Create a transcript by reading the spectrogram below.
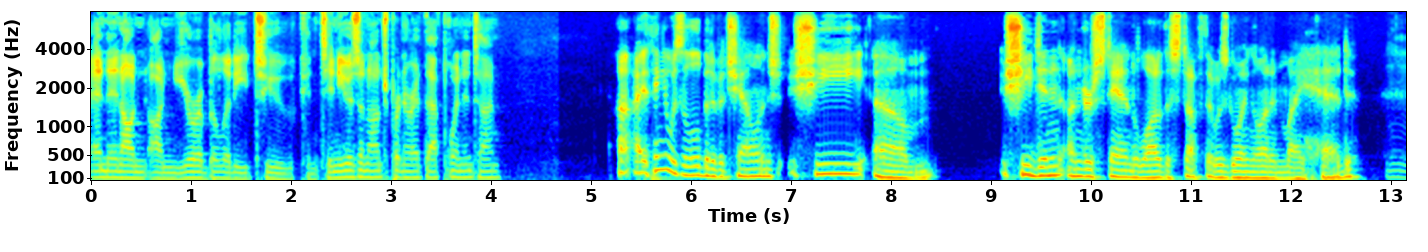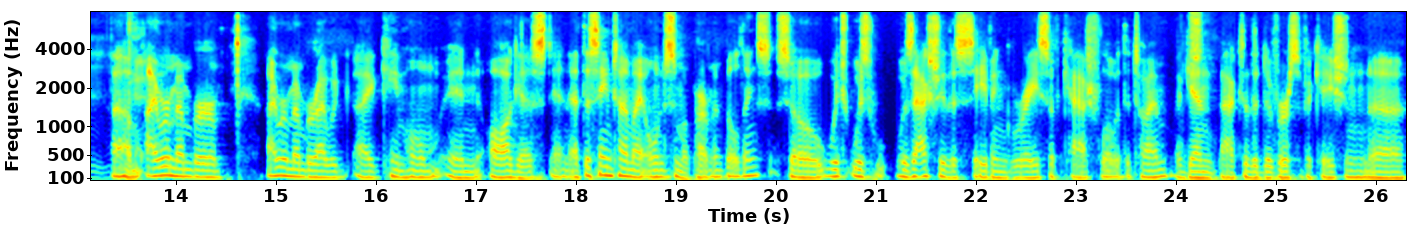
And then on, on your ability to continue as an entrepreneur at that point in time? I think it was a little bit of a challenge. She, um, she didn't understand a lot of the stuff that was going on in my head. Mm, um, okay. um, I remember, I remember I would I came home in August, and at the same time I owned some apartment buildings. So which was was actually the saving grace of cash flow at the time. Again, back to the diversification uh,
